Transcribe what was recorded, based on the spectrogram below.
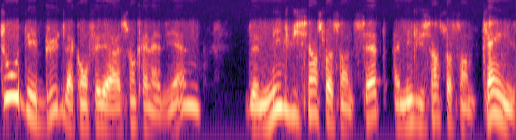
tout début de la Confédération canadienne de 1867 à 1875.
